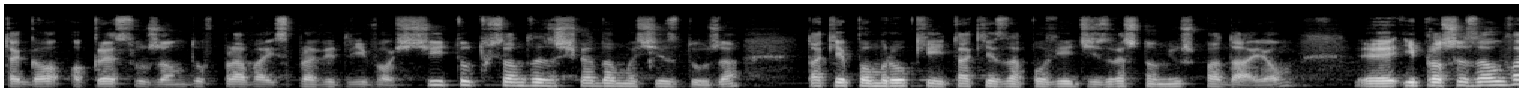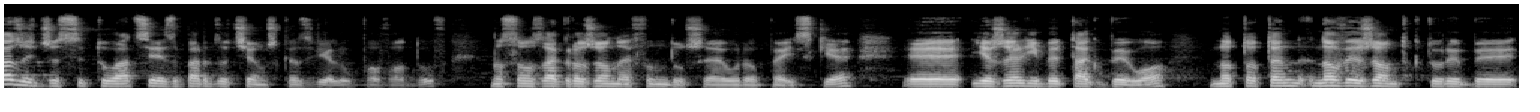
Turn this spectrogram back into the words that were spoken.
tego okresu rządów Prawa i Sprawiedliwości. I tu sądzę, że świadomość jest duża. Takie pomruki i takie zapowiedzi zresztą już padają. I proszę zauważyć, że sytuacja jest bardzo ciężka z wielu powodów. No są zagrożone fundusze europejskie. Jeżeli by tak było, no to ten nowy rząd, który by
